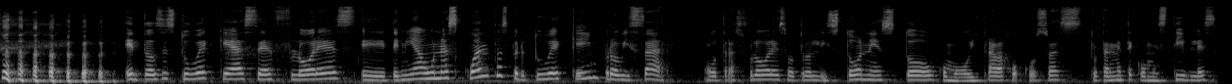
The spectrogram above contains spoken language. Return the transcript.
Entonces tuve que hacer flores, eh, tenía unas cuantas, pero tuve que improvisar otras flores, otros listones, todo como hoy trabajo cosas totalmente comestibles.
